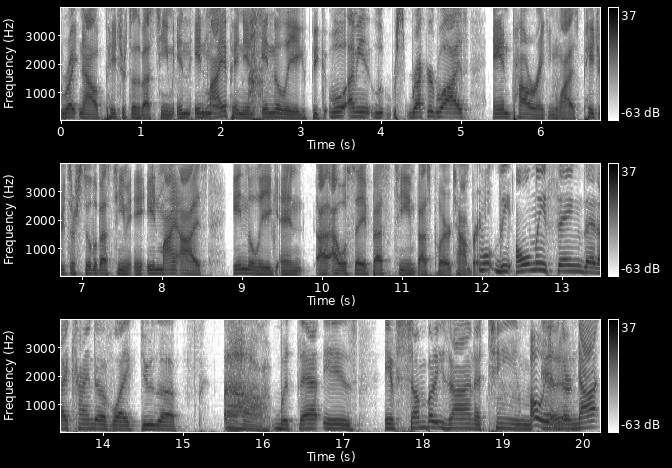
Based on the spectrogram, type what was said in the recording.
Right now, Patriots are the best team in in my opinion in the league. Because, well, I mean, record wise and power ranking wise, Patriots are still the best team in, in my eyes in the league. And I, I will say, best team, best player, Tom Brady. Well, the only thing that I kind of like do the uh, with that is if somebody's on a team Oh, and yeah, they're yeah. not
